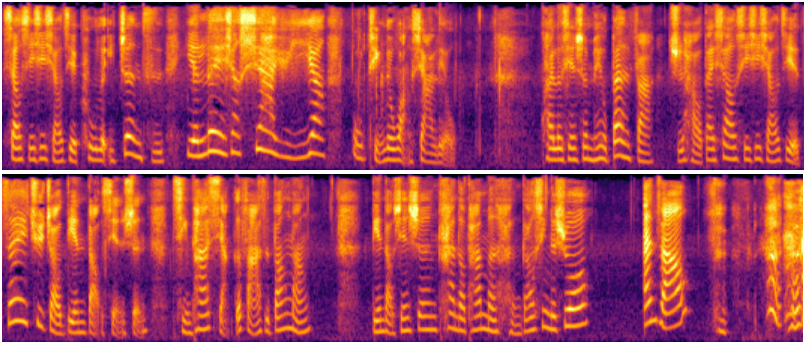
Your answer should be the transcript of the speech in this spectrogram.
笑嘻嘻小姐哭了一阵子，眼泪像下雨一样不停的往下流。快乐先生没有办法，只好带笑嘻嘻小姐再去找颠倒先生，请他想个法子帮忙。颠倒先生看到他们，很高兴的说：“安早。”他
